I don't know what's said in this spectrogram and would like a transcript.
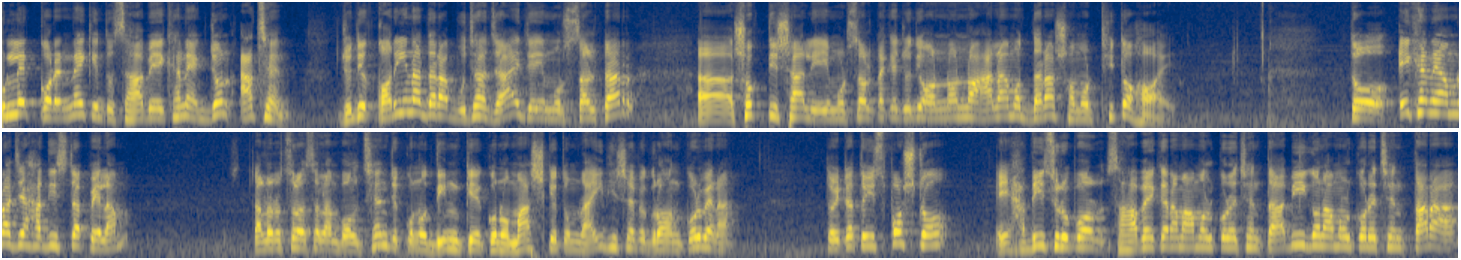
উল্লেখ করেন নাই, কিন্তু সাহাবি এখানে একজন আছেন। যদি করিনা দ্বারা বোঝা যায় যে এই মুরসালটার শক্তিশালী, এই মুরসালটাকে যদি অন্য অন্য আলামত দ্বারা সমর্থিত হয়। তো এখানে আমরা যে হাদিসটা পেলাম আল্লাহ রসুল্লাহ সাল্লাম বলছেন যে কোনো দিনকে, কোনো মাসকে তোমরা ঈদ হিসেবে গ্রহণ করবে না। তো এটা তো স্পষ্ট। এই হাদিসের উপর সাহাবেকেরাম আমল করেছেন, তাবিগণ আমল করেছেন, তারা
